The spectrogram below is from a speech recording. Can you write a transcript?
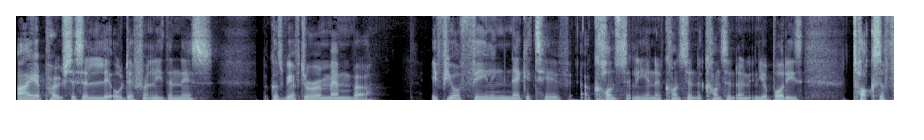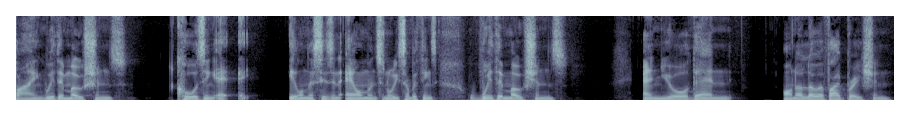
I approach this a little differently than this because we have to remember if you're feeling negative uh, constantly and a constant, constant, and your body's toxifying with emotions, causing illnesses and ailments and all these type of things with emotions, and you're then on a lower vibration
